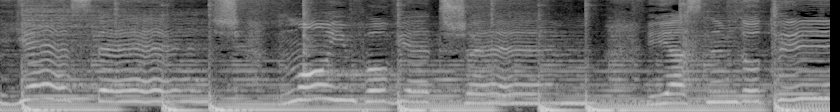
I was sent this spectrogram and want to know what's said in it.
Jesteś moim powietrzem, jasnym dotykiem.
